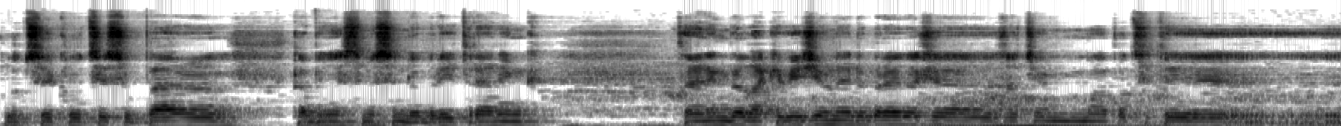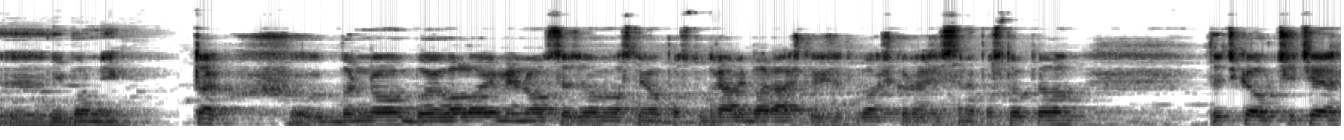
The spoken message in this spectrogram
Kluci, kluci super, v kabině si myslím dobrý trénink. Trénink byl taky výživný, dobrý, takže zatím moje pocity eh, výborný. Tak Brno bojovalo i minulou sezónu, vlastně o postup hráli baráž, takže to byla škoda, že se nepostoupilo. Teďka určitě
